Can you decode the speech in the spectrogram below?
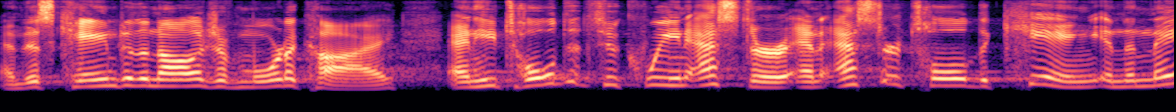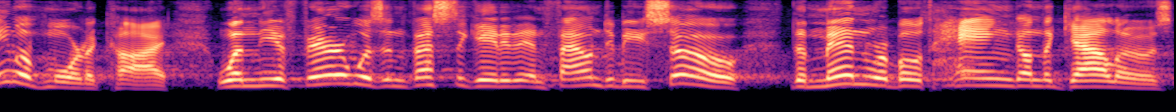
And this came to the knowledge of Mordecai, and he told it to Queen Esther, and Esther told the king in the name of Mordecai. When the affair was investigated and found to be so, the men were both hanged on the gallows,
